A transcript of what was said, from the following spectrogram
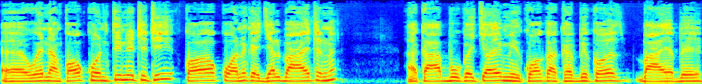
uh, we nan ko continuity ko ko ne ke jalba etene aka bu ko choy mi ka because ba be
